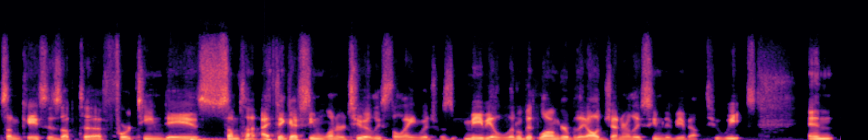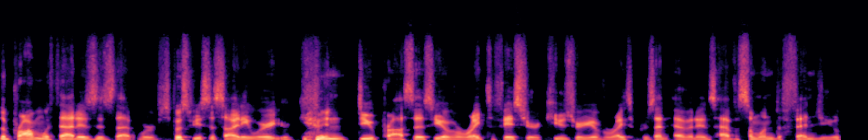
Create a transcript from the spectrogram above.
some cases up to 14 days. Sometimes I think I've seen one or two, at least the language was maybe a little bit longer, but they all generally seem to be about two weeks. And the problem with that is, is that we're supposed to be a society where you're given due process. You have a right to face your accuser. You have a right to present evidence, have someone defend you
